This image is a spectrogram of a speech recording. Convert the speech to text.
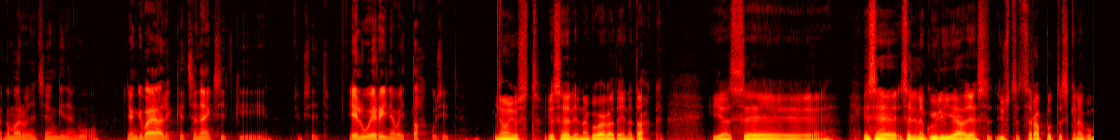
aga ma arvan, et see ongi nagu, see ongi vajalik, et sa näeksidki siukseid elu erinevaid tahkusid. no just, ja see oli nagu väga teine tahk. ja see, ja see, see oli nagu ülihea jah, just, et see raputaski nagu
